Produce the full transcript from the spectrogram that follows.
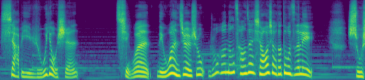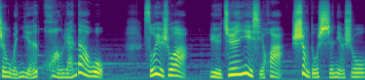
下笔如有神。请问你万卷书如何能藏在小小的肚子里？”书生闻言恍然大悟。俗语说啊，与君一席话，胜读十年书。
